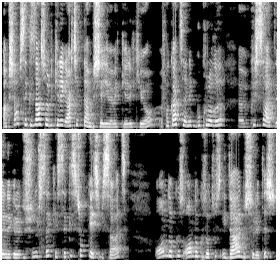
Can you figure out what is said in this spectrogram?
Akşam 8'den sonra bir kere gerçekten bir şey yememek gerekiyor. Fakat hani bu kuralı e, kış saatlerine göre düşünürsek 8 çok geç bir saat. 19-19.30 ideal bir süredir.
